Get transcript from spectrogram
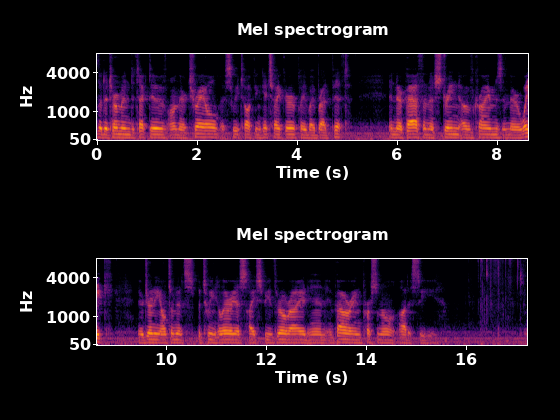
The determined detective on their trail, a sweet-talking hitchhiker played by Brad Pitt, in their path and a string of crimes in their wake their journey alternates between hilarious high-speed thrill ride and empowering personal odyssey. So,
